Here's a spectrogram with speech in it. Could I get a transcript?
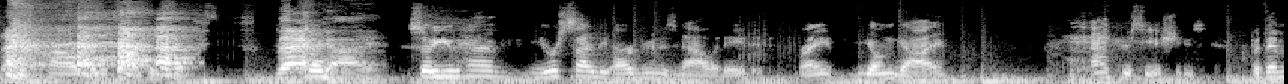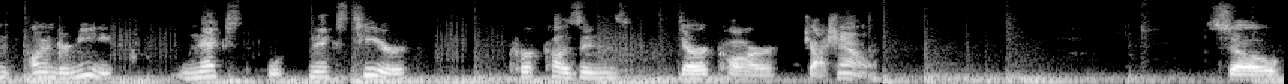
tied at the top in picks. that So- guy. So you have your side of the argument is validated, right? Young guy, accuracy issues. But then underneath, next next tier, Kirk Cousins, Derek Carr, Josh Allen. So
